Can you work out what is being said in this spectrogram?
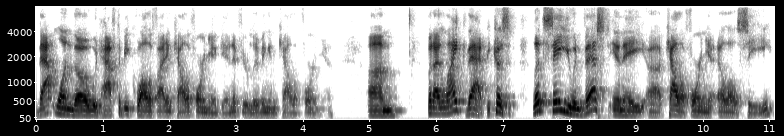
that one though would have to be qualified in California again if you're living in California. Um, but I like that because let's say you invest in a uh, California LLC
